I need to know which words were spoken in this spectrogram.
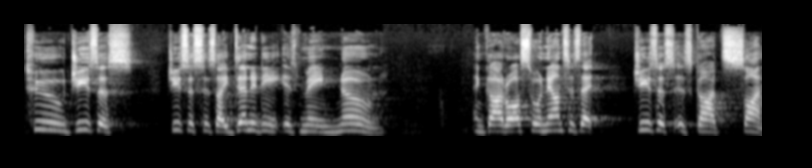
Two, Jesus, Jesus' identity is made known. And God also announces that Jesus is God's Son,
